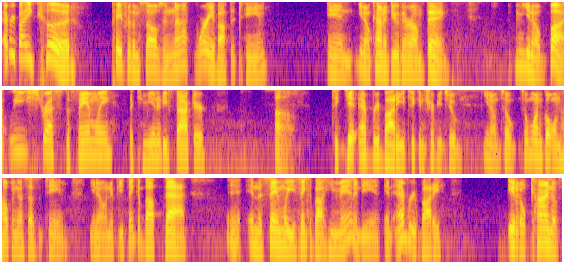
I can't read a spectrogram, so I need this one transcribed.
Everybody could pay for themselves and not worry about the team and, you know, kind of do their own thing. You know, but we stress the family, the community factor um, to get everybody to contribute to, you know, to, to one goal in helping us as a team, you know, and if you think about that in the same way you think about humanity and everybody, it'll kind of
